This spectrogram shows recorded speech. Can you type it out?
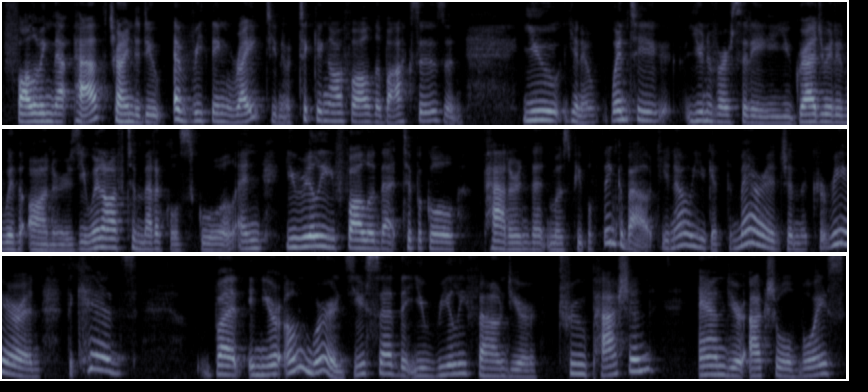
following that path, trying to do everything right, you know, ticking off all the boxes. And you, you know, went to university, you graduated with honors, you went off to medical school, and you really followed that typical pattern that most people think about. You know, you get the marriage and the career and the kids but in your own words, you said that you really found your true passion and your actual voice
